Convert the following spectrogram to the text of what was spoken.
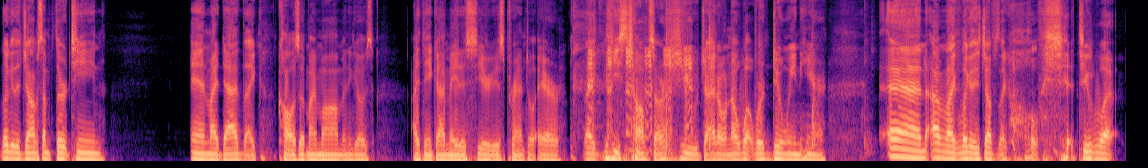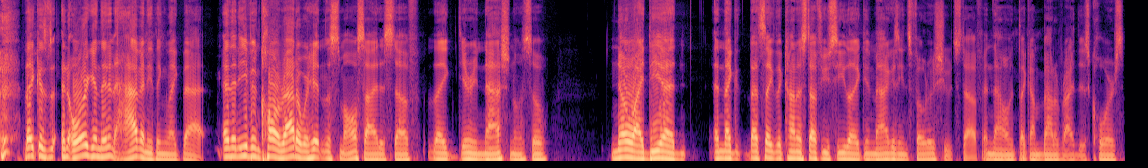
look at the jumps. I'm 13, and my dad like calls up my mom and he goes, "I think I made a serious parental error. Like these jumps are huge. I don't know what we're doing here." And I'm like, look at these jumps, like, holy shit, dude, what? Like, cause in Oregon, they didn't have anything like that. And then even Colorado, we're hitting the small side of stuff, like during nationals. So, no idea. And like, that's like the kind of stuff you see like in magazines, photo shoot stuff. And now it's like, I'm about to ride this course.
